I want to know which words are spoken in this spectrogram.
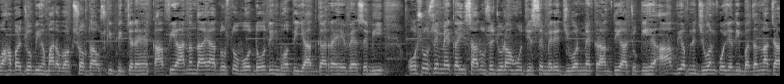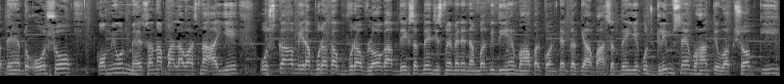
वहाँ पर जो भी हमारा वर्कशॉप था, उसकी पिक्चरें हैं। काफ़ी आनंद आया। दोस्तों, वो दो दिन बहुत ही यादगार रहे। वैसे भी ओशो से मैं कई सालों से जुड़ा हूँ, जिससे मेरे जीवन में क्रांति आ चुकी है। आप भी अपने जीवन को यदि बदलना चाहते हैं तो ओशो कॉम्यून महसाना पालावासना आइए। उसका मेरा पूरा का पूरा व्लॉग आप देख सकते हैं, जिसमें मैंने नंबर भी दिए हैं। वहाँ पर कांटेक्ट करके आप आ सकते हैं। ये कुछ ग्लिम्स हैं वहाँ के वर्कशॉप की।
